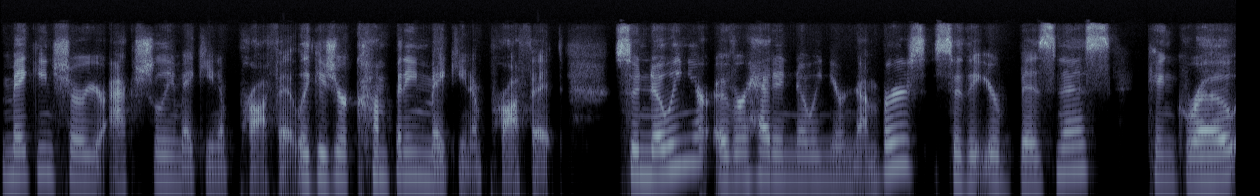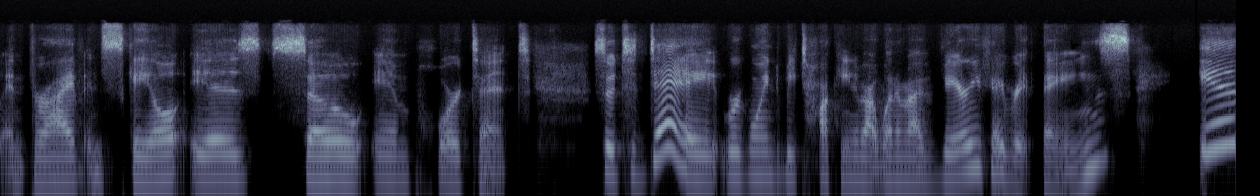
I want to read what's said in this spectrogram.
making sure you're actually making a profit. Like, is your company making a profit? So, knowing your overhead and knowing your numbers so that your business can grow and thrive and scale is so important. So, today we're going to be talking about one of my very favorite things in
